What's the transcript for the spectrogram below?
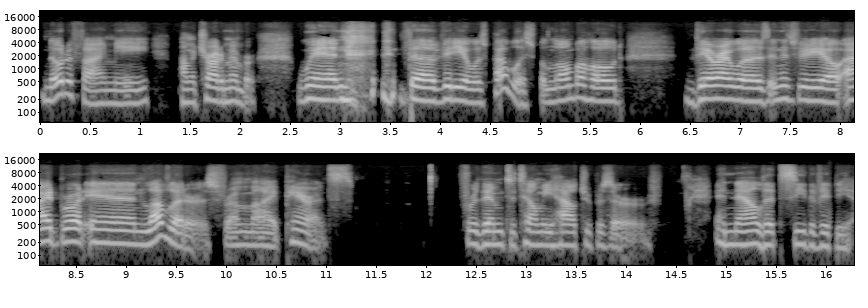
notify me. I'm a charter member when the video was published. But lo and behold, there I was in this video. I had brought in love letters from my parents for them to tell me how to preserve. And now let's see the video.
